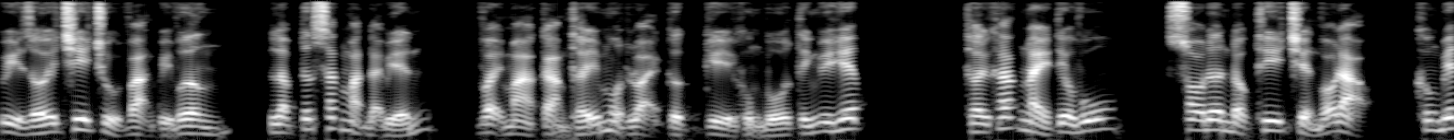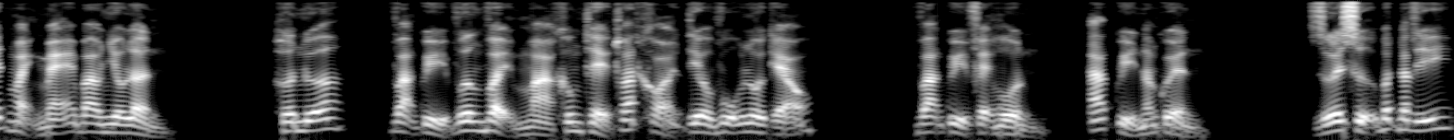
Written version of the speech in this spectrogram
Quỷ giới chi chủ vạn quỷ vương, lập tức sắc mặt đại biến, vậy mà cảm thấy một loại cực kỳ khủng bố tính uy hiếp. Thời khắc này tiêu vũ, so đơn độc thi triển võ đạo, không biết mạnh mẽ bao nhiêu lần. Hơn nữa, vạn quỷ vương vậy mà không thể thoát khỏi tiêu vũ lôi kéo. Vạn quỷ phệ hồn, ác quỷ năm quyền. Dưới sự bất đắc dĩ,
